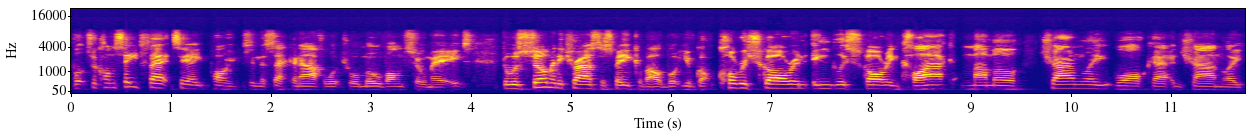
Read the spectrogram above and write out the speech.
But to concede 38 points in the second half, which we'll move on to, mate, there was so many tries to speak about, but you've got Currie scoring, Inglis scoring, Clark, Mamo, Charnley, Walker, and Charnley.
